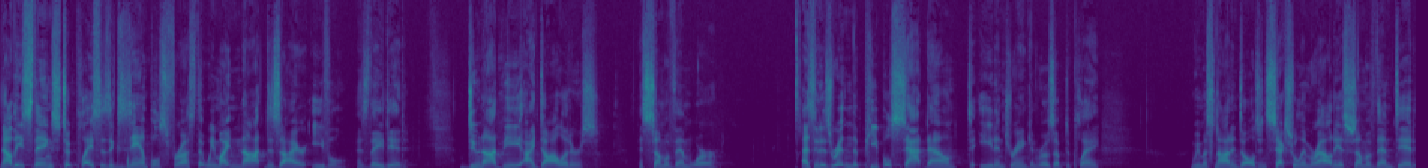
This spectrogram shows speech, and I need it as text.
Now, these things took place as examples for us that we might not desire evil as they did. Do not be idolaters, as some of them were. As it is written, the people sat down to eat and drink and rose up to play. We must not indulge in sexual immorality as some of them did,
